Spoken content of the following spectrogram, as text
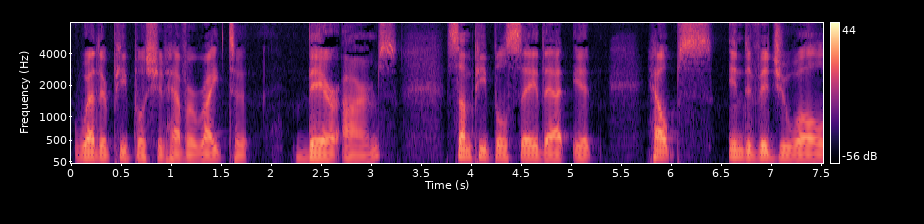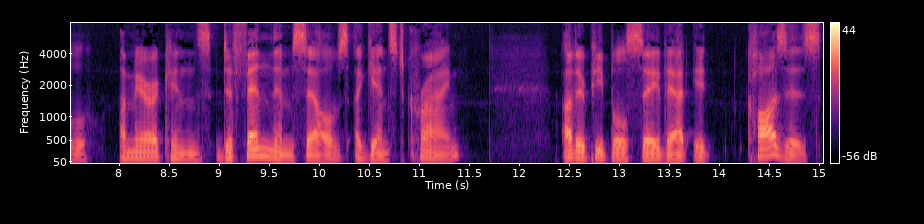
whether people should have a right to bear arms. Some people say that it helps individual Americans defend themselves against crime. Other people say that it causes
